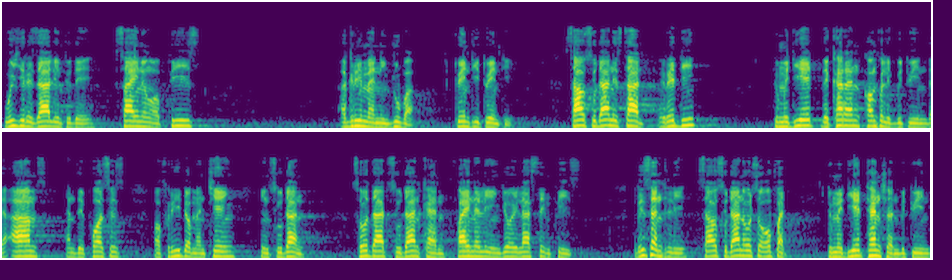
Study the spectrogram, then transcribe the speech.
which resulted into the signing of peace agreement in Juba 2020. South Sudan is ready to mediate the current conflict between the arms and the forces of freedom and change in Sudan so that Sudan can finally enjoy lasting peace. Recently, South Sudan also offered to mediate tension between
